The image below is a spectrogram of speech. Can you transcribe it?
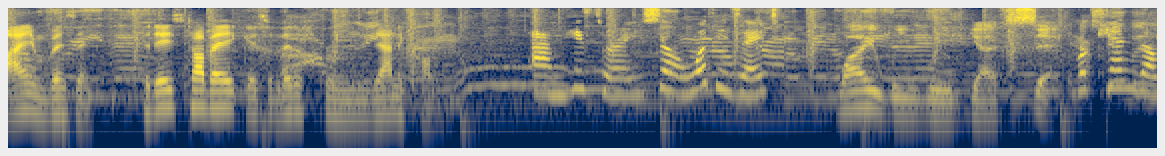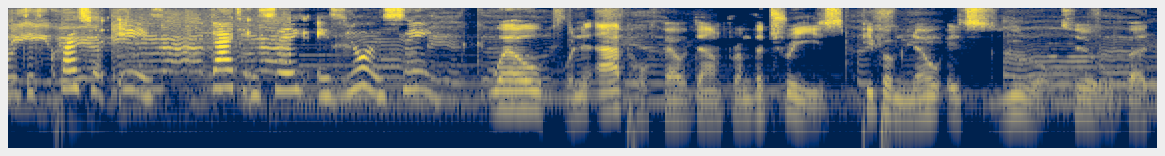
I am Vincent. Today's topic is a little strange and common. and history. So, what is it? Why we will get sick? What kind of this question is? Getting sick is your thing. Well, when an apple fell down from the trees, people know it's Euro too, but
